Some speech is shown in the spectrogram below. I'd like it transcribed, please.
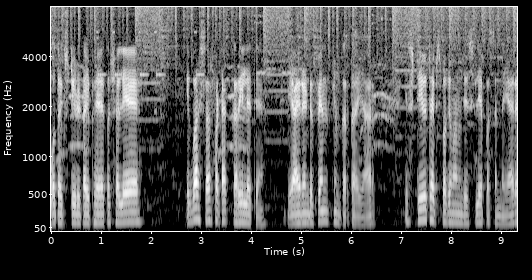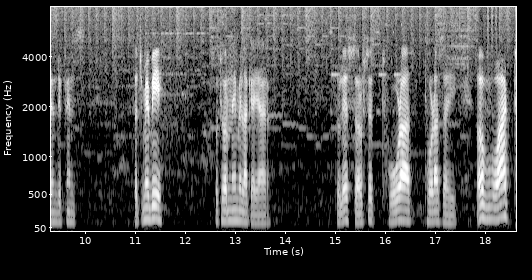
वो तो एक स्टील टाइप है तो चलिए, एक बार सर्फ अटैक कर ही लेते हैं. ये आयरन डिफेंस क्यों करता है यार? ये स्टील टाइप्स पोकेमोन मुझे इसलिए पसंद है आयरन डिफेंस सच में भी? कुछ और नहीं मिला क्या यार? चलिए सर्फ से थोड़ा थोड़ा सा ही। अब वाट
